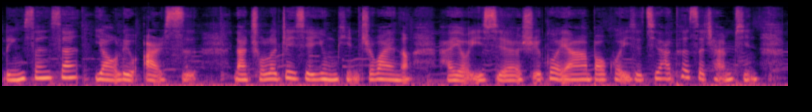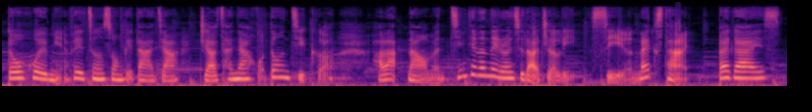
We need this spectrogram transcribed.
零三三幺六二四。那除了这些用品之外呢，还有一些水果呀，包括一些其他特色产品都会免费赠送给大家，只要参加活动即可。好了，那我们今天的内容就到这里，See you next time，bye guys。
